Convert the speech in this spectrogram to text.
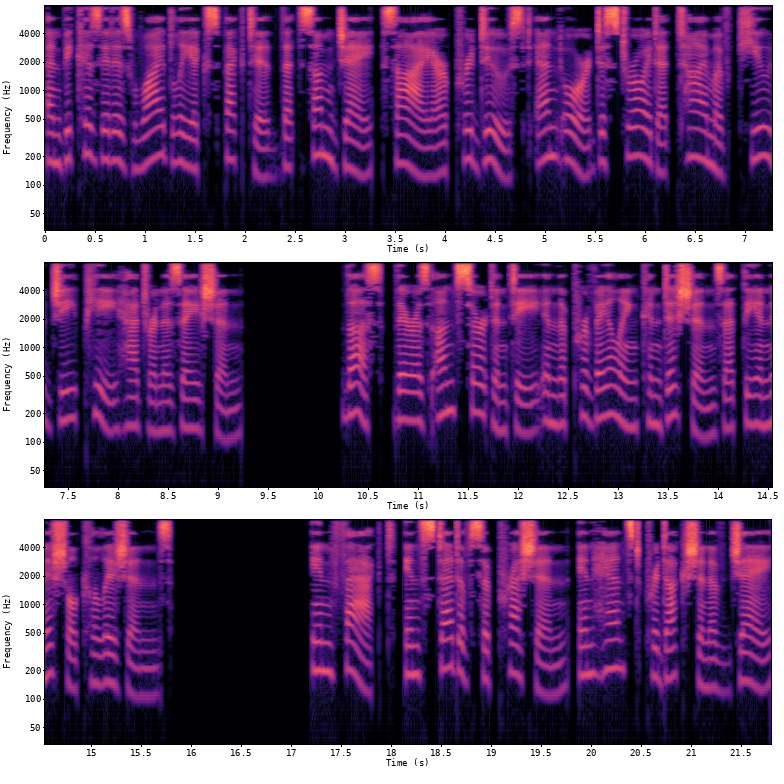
and because it is widely expected that some J, psi are produced and or destroyed at time of QGP hadronization. Thus, there is uncertainty in the prevailing conditions at the initial collisions. In fact, instead of suppression, enhanced production of J,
